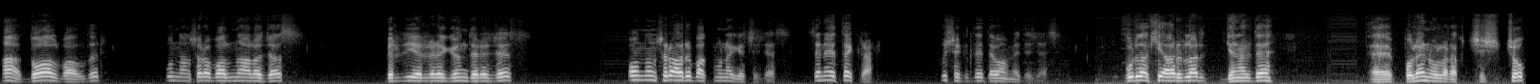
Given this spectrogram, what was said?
Ha doğal baldır. Bundan sonra balını alacağız. Belirli yerlere göndereceğiz. Ondan sonra arı bakımına geçeceğiz. Seneye tekrar. Bu şekilde devam edeceğiz. Buradaki arılar genelde e, polen olarak çeşit çok,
